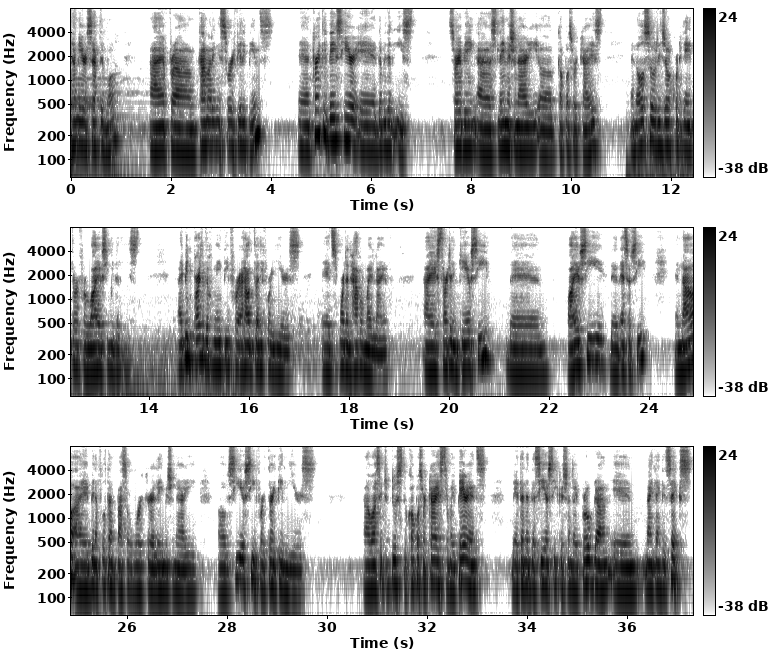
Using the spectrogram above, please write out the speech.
Mayor Septimo. I'm from Camarines Sur, Philippines, and currently based here in the Middle East, serving as lay missionary of Couples for Christ and also regional coordinator for YFC Middle East. I've been part of the community for around 24 years. It's more than half of my life. I started in KFC, then YFC, then SFC, and now I've been a full-time pastor worker, lay missionary of CFC for 13 years. I was introduced to Couples for Christ through my parents. They attended the CFC Christian Life program in 1996,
